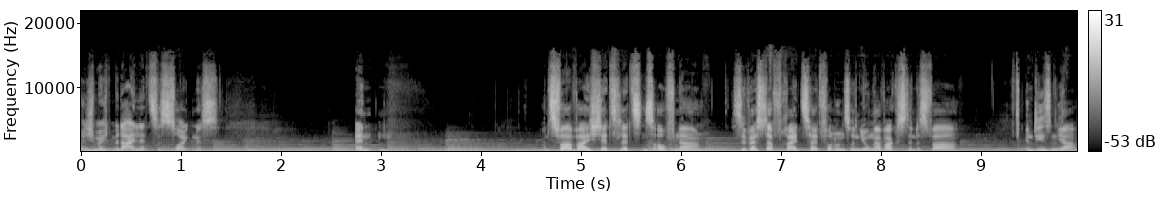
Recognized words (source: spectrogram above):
Ich möchte mit ein letztes Zeugnis enden. Und zwar war ich jetzt letztens auf einer Silvesterfreizeit von unseren jungen Erwachsenen. Das war in diesem Jahr,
